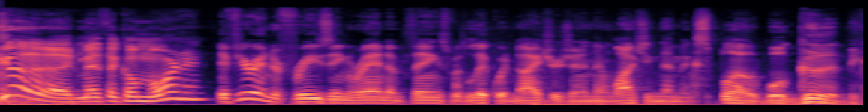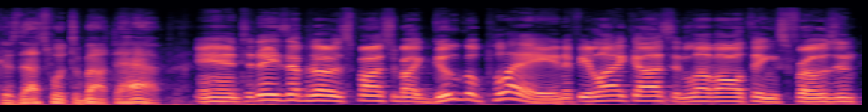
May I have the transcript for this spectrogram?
Good mythical morning. If you're into freezing random things with liquid nitrogen and then watching them explode, well, good, because that's what's about to happen. And today's episode is sponsored by Google Play. And if you're like us and love all things Frozen,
